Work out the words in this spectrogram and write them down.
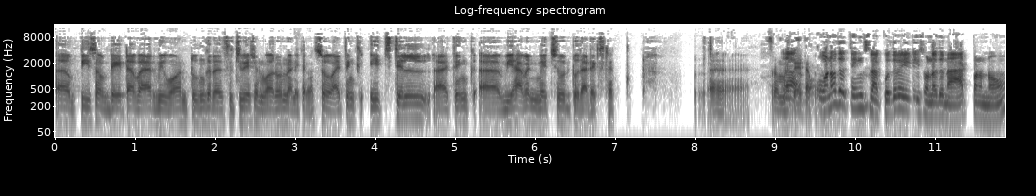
uh, piece of data where we want to situation வரும்னு நினைக்கிறேன் so i think it's still i think uh, we haven't matured to that extent uh, one of the things நான் குதிரை சொன்னது நான் ஆட் பண்ணணும்.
